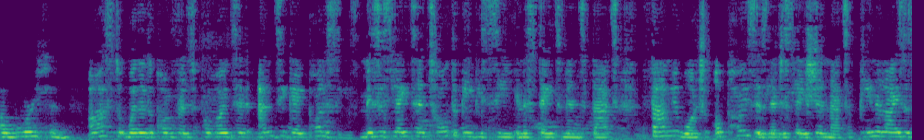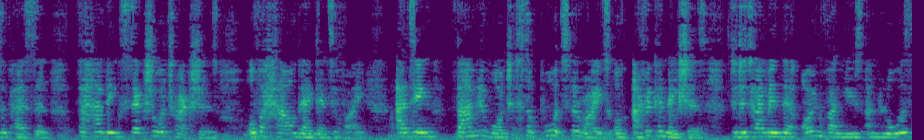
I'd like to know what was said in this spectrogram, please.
abortion. Asked whether the conference promoted anti gay policies, Mrs. Slater told the BBC in a statement that Family Watch opposes legislation that penalizes a person for having sexual attractions or for how they identify, adding Family Watch supports the rights of African nations to determine their own values and laws,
